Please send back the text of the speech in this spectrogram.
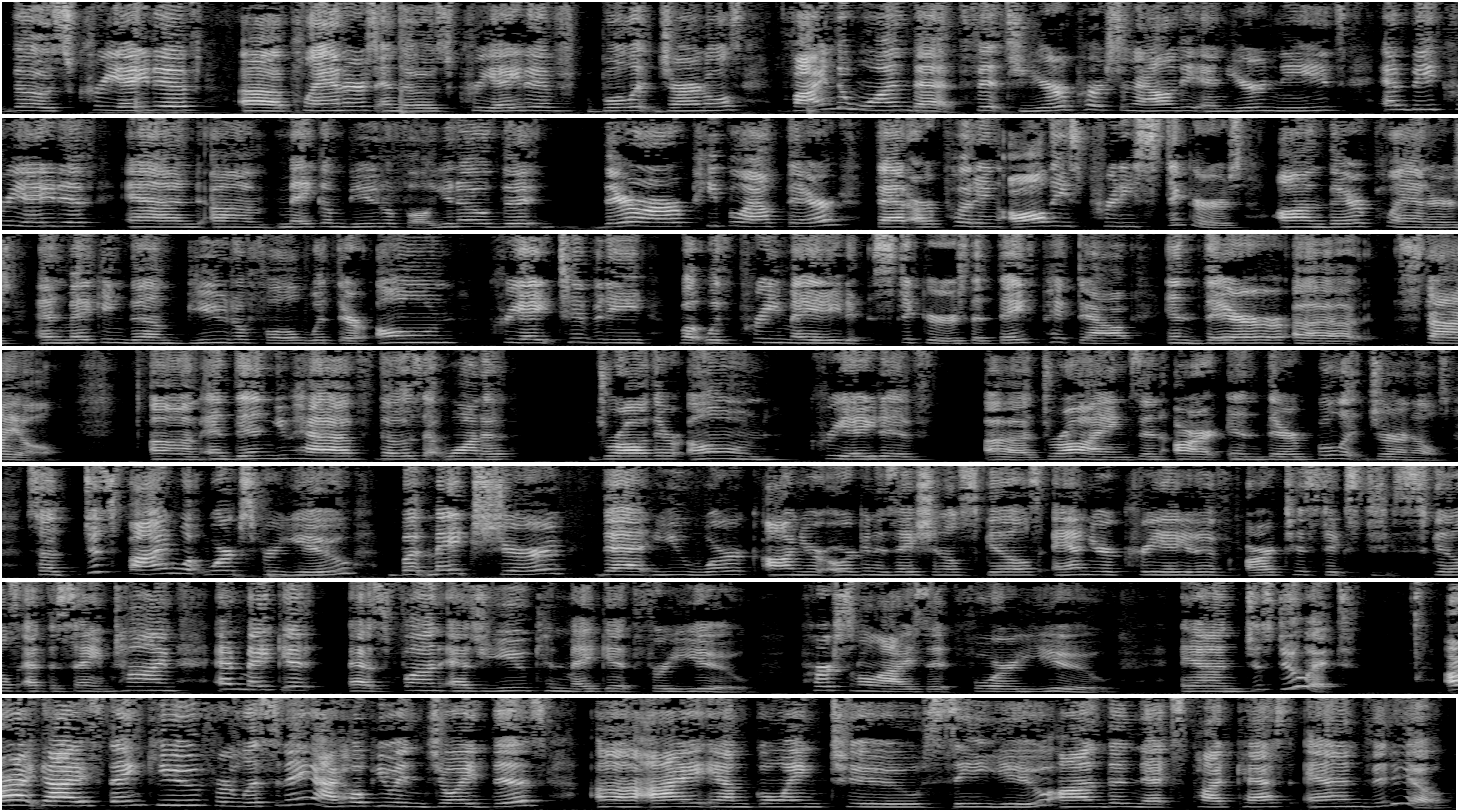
those creative uh, planners and those creative bullet journals. Find the one that fits your personality and your needs and be creative and um, make them beautiful. You know, the, there are people out there that are putting all these pretty stickers on their planners and making them beautiful with their own creativity, but with pre made stickers that they've picked out in their uh, style. Um, and then you have those that want to draw their own creative uh, drawings and art in their bullet journals. So just find what works for you, but make sure that you work on your organizational skills and your creative artistic st- skills at the same time and make it as fun as you can make it for you personalize it for you and just do it. All right, guys, thank you for listening. I hope you enjoyed this. Uh, I am going to see you on the next podcast and video.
